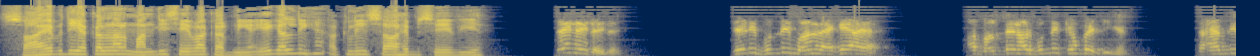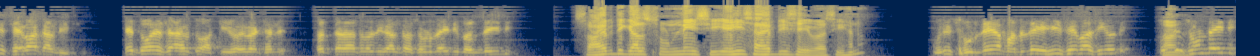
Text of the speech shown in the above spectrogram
ਸਾਹਿਬ ਦੀ ਅਕਲ ਨਾਲ ਮਨ ਦੀ ਸੇਵਾ ਕਰਨੀ ਹੈ। ਇਹ ਗੱਲ ਨਹੀਂ ਹੈ ਅਕਲੀ ਸਾਹਿਬ ਸੇਵੀ ਹੈ। ਨਹੀਂ ਨਹੀਂ ਨਹੀਂ। ਜਿਹੜੀ ਬੁੱਧੀ ਮਨ ਲੈ ਕੇ ਆਇਆ ਆ ਮਨ ਦੇ ਨਾਲ ਬੁੱਧੀ ਕਿਉਂ ਭੇਜੀ ਹੈ? ਸਾਹਿਬ ਦੀ ਸੇਵਾ ਕਰਦੀ ਸੀ। ਇਹ ਦੋਏ ਸਾਹਿਬ ਤੋਂ ਆਕੀ ਹੋਏ ਬੈਠੇ ਨੇ। ਅੰਤਰਾਤਮਾ ਦੀ ਗੱਲ ਤਾਂ ਸੁਣਦਾ ਹੀ ਨਹੀਂ ਮੰਨਦੇ ਹੀ ਨਹੀਂ। ਸਾਹਿਬ ਦੀ ਗੱਲ ਸੁਣਨੀ ਸੀ ਇਹੀ ਸਾਹਿਬ ਦੀ ਸੇਵਾ ਸੀ ਹਨਾ? ਉਹਦੀ ਸੁਣਦੇ ਆ ਮੰਨਦੇ ਇਹੀ ਸੇਵਾ ਸੀ ਉਹਦੀ। ਉਹਦੀ। ਸੁਣਦੇ ਹੀ ਨਹੀਂ।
